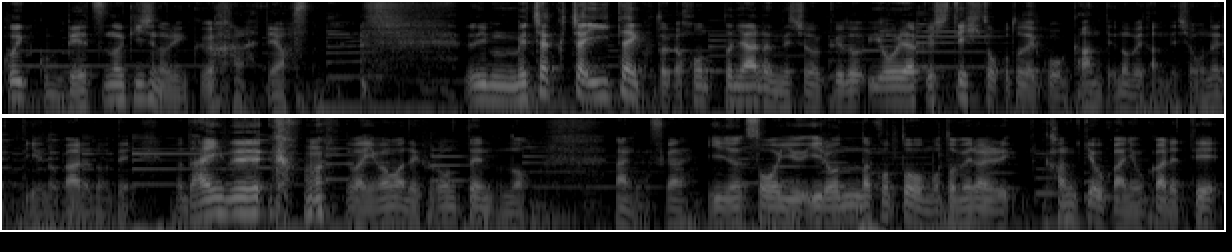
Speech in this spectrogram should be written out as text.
個一個別の記事のリンクが貼られてます。めちゃくちゃ言いたいことが本当にあるんでしょうけど、要約して一言でこうガンって述べたんでしょうねっていうのがあるので、だいぶこの人は今までフロントエンドのなんですかね、そういういろんなことを求められる環境下に置かれて、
